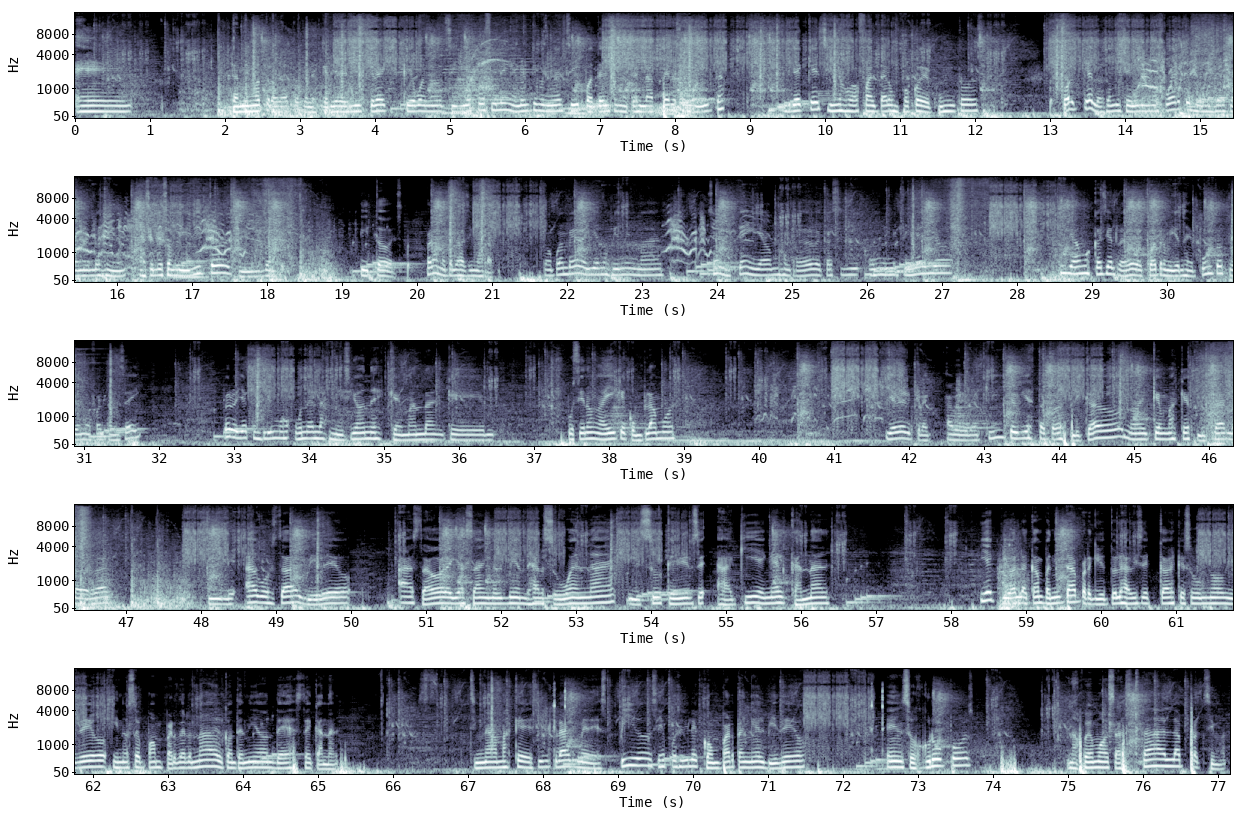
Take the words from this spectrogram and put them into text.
eh, también otro dato que les quería decir, creo que bueno, si es posible en el último nivel sí potencia lo que es la personalidad, ya que si nos va a faltar un poco de puntos porque los zombies se vienen más fuertes, vamos a ponerlos y bueno, y todo eso, para matarlos así más rápido. Como pueden ver, ahí ya nos vienen más zombies y ya vamos alrededor de casi un minuto y medio. Y llevamos casi alrededor de 4 millones de puntos, todavía nos faltan 6 pero ya cumplimos una de las misiones que mandan que pusieron ahí que cumplamos y a ver crack a ver aquí ya está todo explicado no hay que más que explicar la verdad. Si le ha gustado el video. Hasta ahora ya saben no olviden dejar su buen like y suscribirse aquí en el canal. Y activar la campanita para que YouTube les avise cada vez que subo un nuevo video y no se puedan perder nada del contenido de este canal. Sin nada más que decir crack, me despido. Si es posible compartan el video en sus grupos. Nos vemos hasta la próxima.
